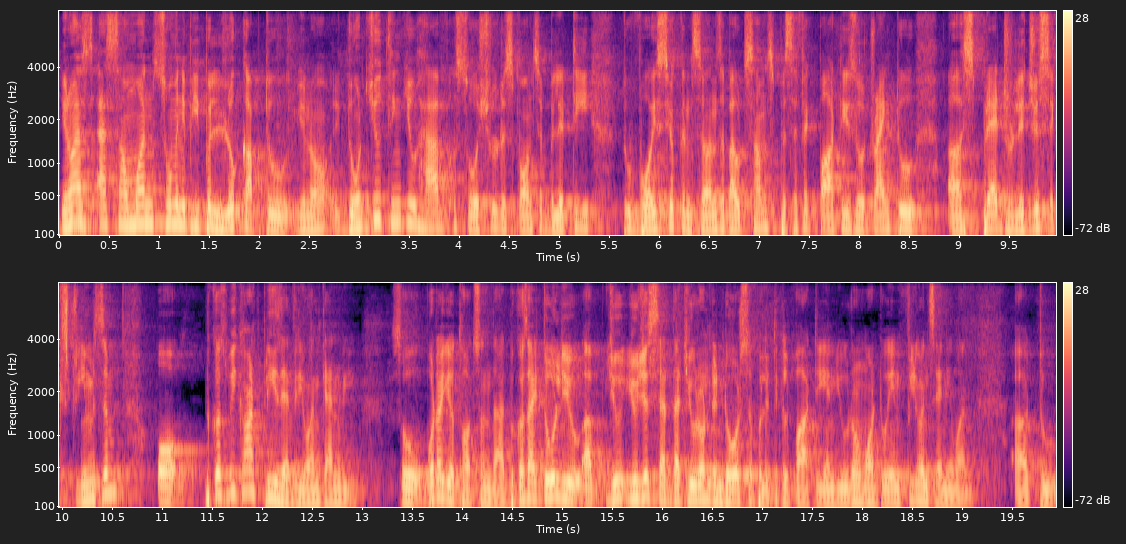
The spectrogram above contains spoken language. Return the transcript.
you know, as, as someone so many people look up to, you know, don't you think you have a social responsibility to voice your concerns about some specific parties who are trying to uh, spread religious extremism? Or because we can't please everyone, can we? So, what are your thoughts on that? Because I told you, uh, you, you just said that you don't endorse a political party and you don't want to influence anyone uh, to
